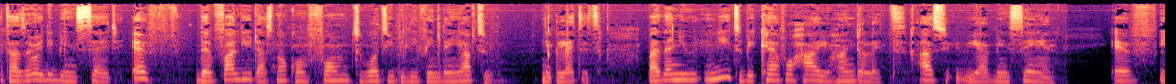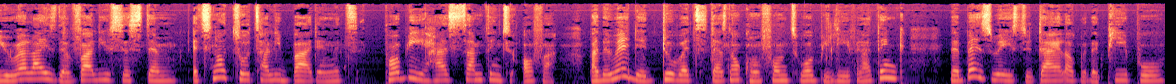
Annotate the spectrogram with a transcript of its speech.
it has already been said, if the value does not conform to what you believe in, then you have to neglect it. But then you need to be careful how you handle it, as we have been saying. If you realize the value system, it's not totally bad and it probably has something to offer, but the way they do it does not conform to what we believe. And I think the best way is to dialogue with the people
